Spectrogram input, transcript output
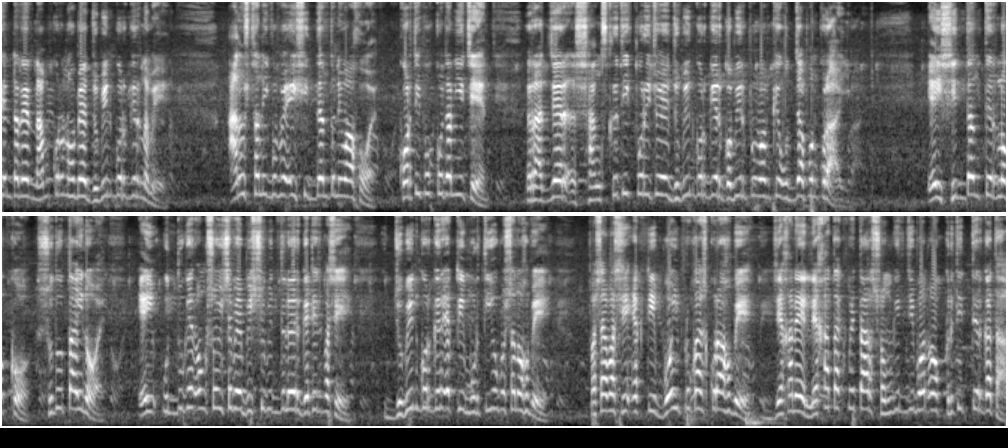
সেন্টারের নামকরণ হবে জুবিন গর্গের নামে। আনুষ্ঠানিকভাবে এই সিদ্ধান্ত নেওয়া হয়। কর্তৃপক্ষ জানিয়েছেন, রাজ্যের সাংস্কৃতিক পরিচয়ে জুবিন গর্গের গভীর প্রভাবকে উদযাপন করায় এই সিদ্ধান্তের লক্ষ্য শুধু তাই নয়, এই উদ্যোগের অংশ হিসেবে বিশ্ববিদ্যালয়ের গেটের পাশে জুবিন গর্গের একটি মূর্তিও বসানো হবে। পাশাপাশি একটি বই প্রকাশ করা হবে, যেখানে লেখা থাকবে তার সংগীত জীবন ও কৃতিত্বের গাথা।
